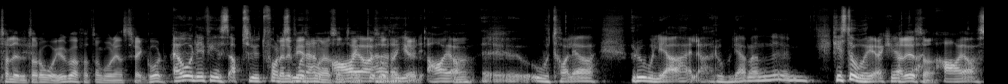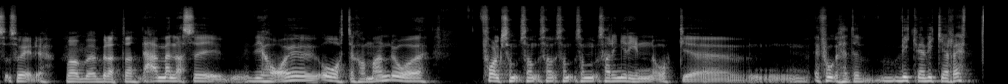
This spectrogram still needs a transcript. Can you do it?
ta livet av rådjur bara för att de går i ens trädgård. Ja, och det finns absolut folk men det som finns många som ja, tänker ja, så. Tänker. Ja, ja. Otaliga roliga, eller roliga, men historier kring Ja, det är så? Ja, ja så, så är det. Berätta. Nej, men alltså, vi har ju återkommande då folk som, som, som, som, som ringer in och eh, ifrågasätter vilken, vilken rätt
